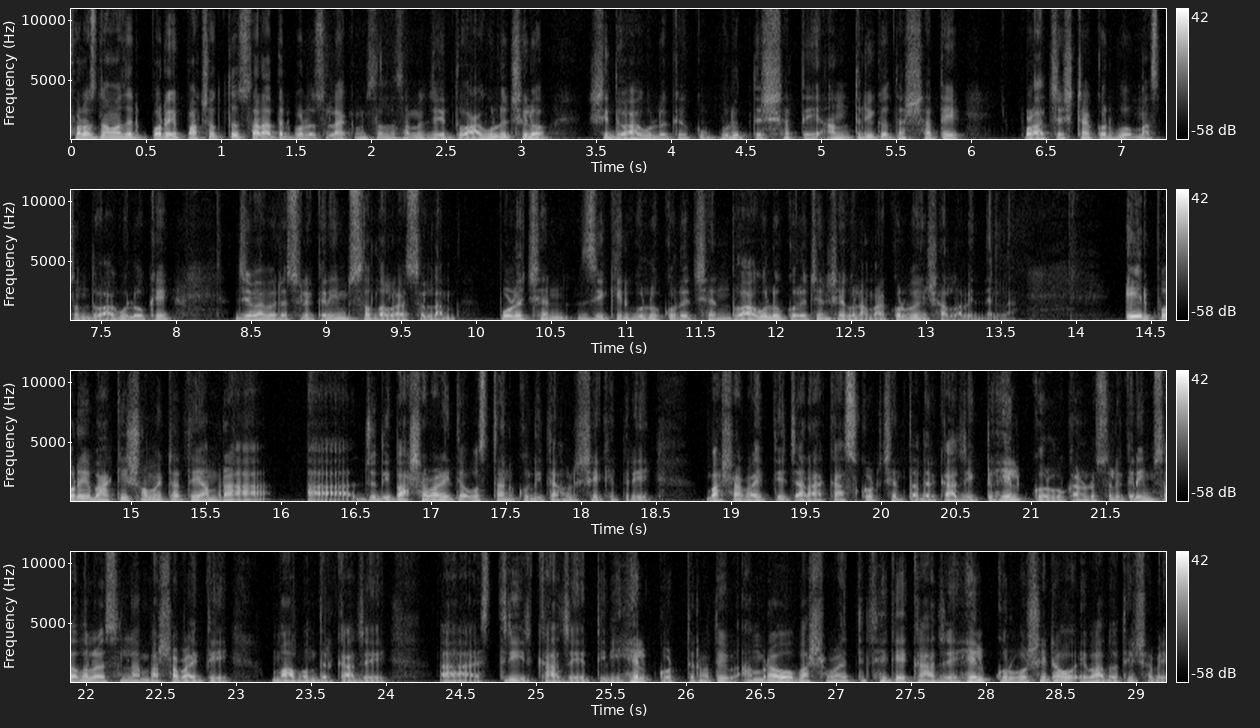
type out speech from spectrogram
ফরজ নামাজের পরে পাচক্ত সালাতের পরে রসুল আকরম সাল্লাহ যে দোয়াগুলো ছিল, সেই দোয়াগুলোকে খুব গুরুত্বের সাথে, আন্তরিকতার সাথে পড়ার চেষ্টা করব। মাস্তুন দোয়াগুলোকে যেভাবে রসুল করিম সাল্লা সাল্লাম পড়েছেন, জিকিরগুলো করেছেন, দোয়াগুলো করেছেন, সেগুলো আমরা করব ইনশাআল্লাহ বিদিল্লা এরপরে বাকি সময়টাতে আমরা যদি বাসা বাড়িতে অবস্থান করি, তাহলে সেক্ষেত্রে বাসা বাড়িতে যারা কাজ করছেন, তাদের কাজে একটু হেল্প করব। কারণ রসুল করিম সাল্লাহ সাল্লাম বাসা বাড়িতে মা বোনদের কাজে স্ত্রীর কাজে তিনি হেল্প করতেন। অতএব আমরাও বাসা বাড়িতে থেকে কাজে হেল্প করব, সেটাও এবাদত হিসাবে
